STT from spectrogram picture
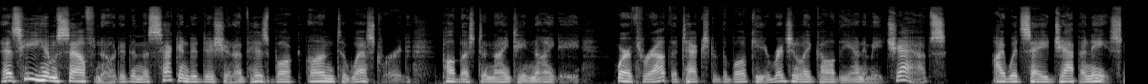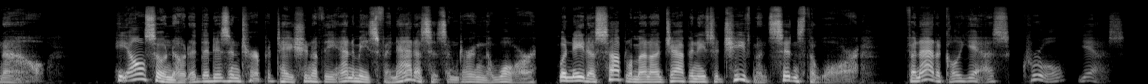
As he himself noted in the second edition of his book On to Westward, published in 1990, where throughout the text of the book he originally called the enemy Japs, I would say Japanese now. He also noted that his interpretation of the enemy's fanaticism during the war would need a supplement on Japanese achievements since the war. Fanatical, yes. Cruel, yes.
